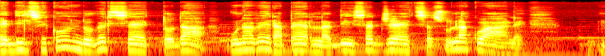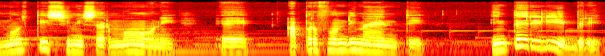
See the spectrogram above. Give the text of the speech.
Ed il secondo versetto dà una vera perla di saggezza sulla quale moltissimi sermoni e approfondimenti, interi libri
